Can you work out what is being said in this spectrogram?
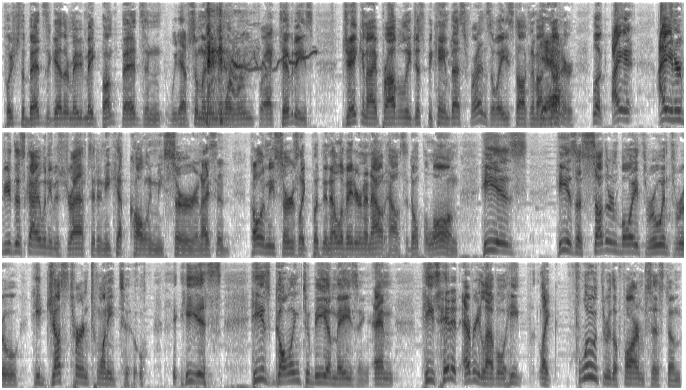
push the beds together, maybe make bunk beds, and we'd have so many more room for activities. Jake and I probably just became best friends the way he's talking about yeah. Gunner. Look, I I interviewed this guy when he was drafted, and he kept calling me sir, and I said calling me sir is like putting an elevator in an outhouse. It don't belong. He is he is a Southern boy through and through. He just turned 22. he is he's going to be amazing. And he's hit at every level. He like flew through the farm system.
